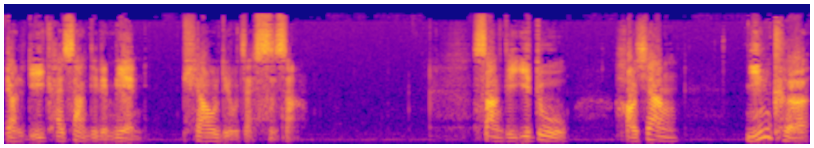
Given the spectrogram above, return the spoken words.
要离开上帝的面，漂流在世上。上帝一度。好像宁可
